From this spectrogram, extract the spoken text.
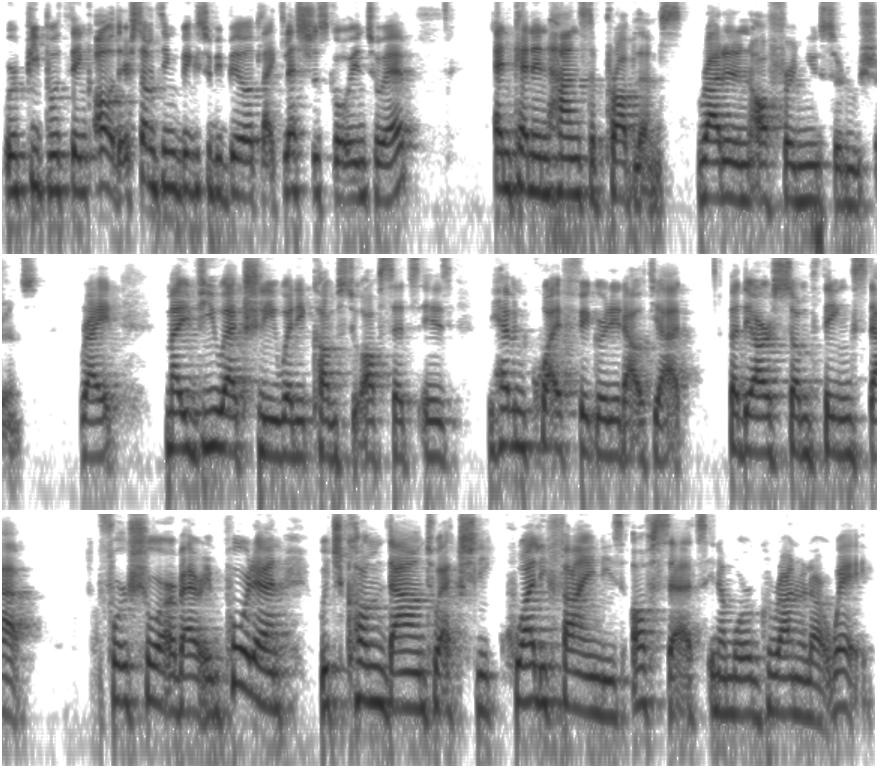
where people think, oh, there's something big to be built, like let's just go into it, and can enhance the problems rather than offer new solutions, right? My view actually when it comes to offsets is we haven't quite figured it out yet, but there are some things that for sure are very important, which come down to actually qualifying these offsets in a more granular way.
